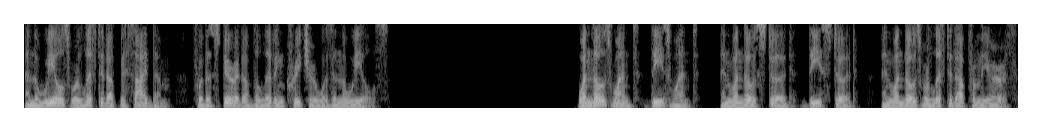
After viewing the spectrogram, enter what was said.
and the wheels were lifted up beside them, for the Spirit of the living creature was in the wheels. When those went, these went, and when those stood, these stood, and when those were lifted up from the earth,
